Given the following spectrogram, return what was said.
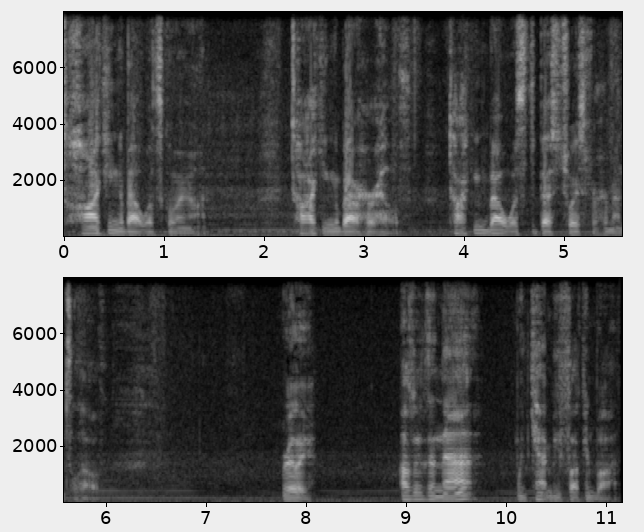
talking about what's going on, talking about her health, talking about what's the best choice for her mental health. Really. Other than that, we can't be fucking bought.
